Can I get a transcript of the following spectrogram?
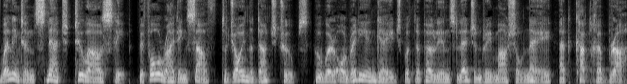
Wellington snatched two hours' sleep before riding south to join the Dutch troops who were already engaged with Napoleon's legendary Marshal Ney at Quatre Bras.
